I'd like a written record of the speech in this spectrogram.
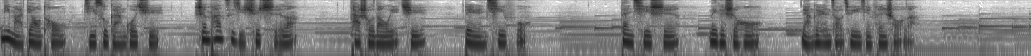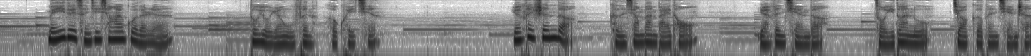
立马掉头急速赶过去，生怕自己去迟了，他受到委屈，被人欺负。但其实那个时候，两个人早就已经分手了。每一对曾经相爱过的人，都有缘无分和亏欠。缘分深的，可能相伴白头；缘分浅的。走一段路就要各奔前程。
